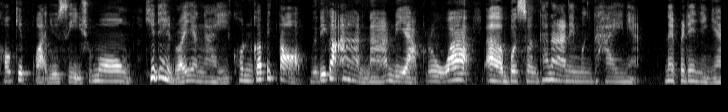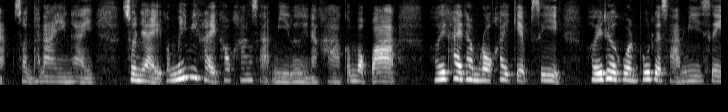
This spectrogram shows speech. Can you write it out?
เขาเก็บกวาดอยู่ 4 ชั่วโมง คิดเห็นว่ายังไง คนก็ไปตอบหรือที่ก็อ่านนะเดี๋ยวอยากรู้ว่าบทสนทนาในเมืองไทยเนี่ย ในประเด็นอย่างเงี้ยสนทนายังไง ส่วนใหญ่ก็ไม่มีใครเข้าข้างสามีเลยนะคะ ก็บอกว่าเฮ้ยใครทำรกใครเก็บสิเฮ้ยเธอควรพูดกับสามีสิ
